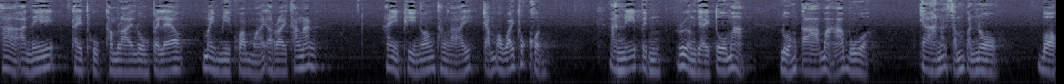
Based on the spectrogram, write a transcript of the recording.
ถ้าอันนี้ได้ถูกทำลายลงไปแล้ว ไม่มีความหมายอะไรทั้งนั้น ให้พี่น้องทั้งหลายจำเอาไว้ทุกคน อันนี้เป็นเรื่องใหญ่โตมาก หลวงตามหาบัวญาณสัมปันโน บอก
